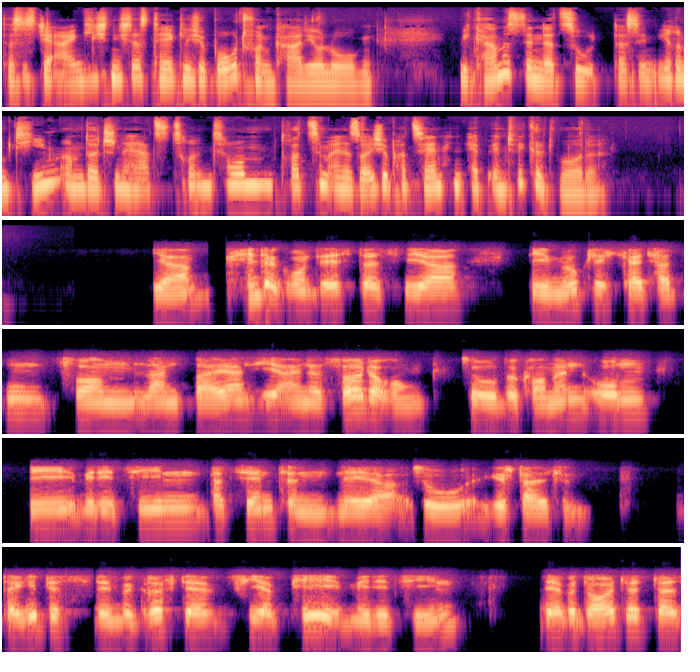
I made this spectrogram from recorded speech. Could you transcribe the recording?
das ist ja eigentlich nicht das tägliche Brot von Kardiologen. Wie kam es denn dazu, dass in Ihrem Team am Deutschen Herzzentrum trotzdem eine solche Patienten-App entwickelt wurde? Ja, Hintergrund ist, dass wir die Möglichkeit hatten, vom Land Bayern hier eine Förderung zu bekommen, um die Medizin Patienten näher zu gestalten. Da gibt es den Begriff der 4P-Medizin. Der bedeutet, dass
